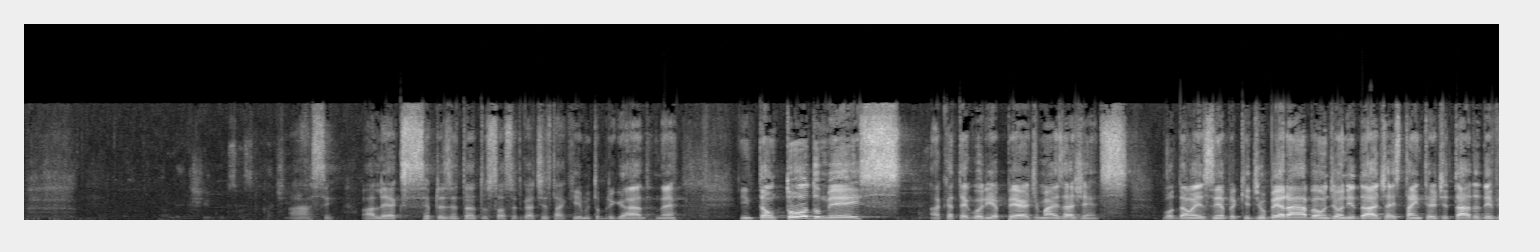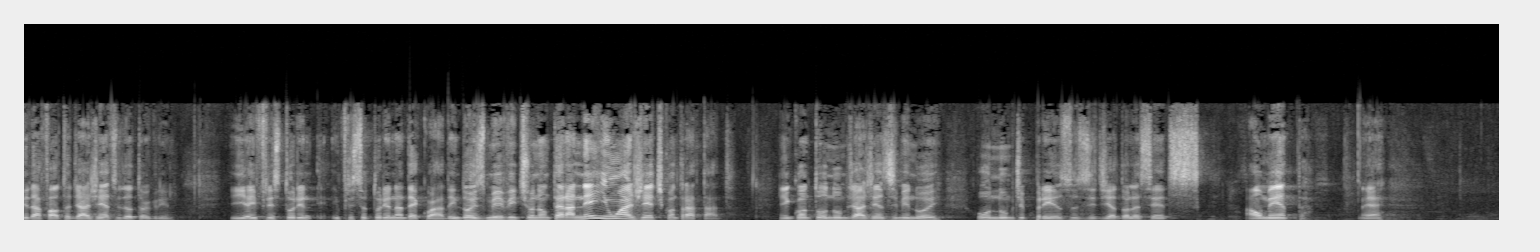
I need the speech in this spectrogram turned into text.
Ah, sim. Alex, representante do socioeducativo, está aqui, muito obrigado. Né? Então, todo mês, a categoria perde mais agentes. Vou dar um exemplo aqui de Uberaba, onde a unidade já está interditada devido à falta de agentes, doutor Grilo, e a infraestrutura, infraestrutura inadequada. Em 2021 não terá nenhum agente contratado. Enquanto o número de agentes diminui, o número de presos e de adolescentes aumenta. Né?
